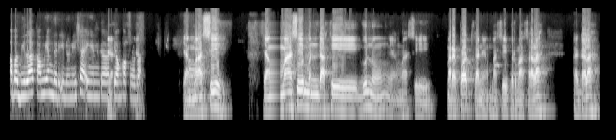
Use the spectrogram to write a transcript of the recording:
apabila kami yang dari Indonesia ingin ke ya, Tiongkok ya, Pak. Yang oh. masih yang masih mendaki gunung, yang masih merepotkan, yang masih bermasalah adalah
